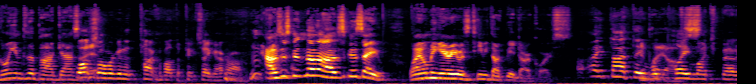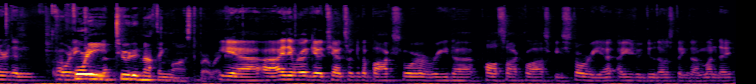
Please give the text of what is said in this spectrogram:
going into the podcast. Well, I, so we're going to talk about the picks I got wrong. I was just gonna no no. I was just gonna say Wyoming area was a team you thought could be a dark horse. I thought they would play much better than 42. Forty-two to nothing lost to Berwick. Yeah, uh, I didn't really get a chance to look at the box score or read uh, Paul Sokolowski's story yet. I usually do those things on Monday.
